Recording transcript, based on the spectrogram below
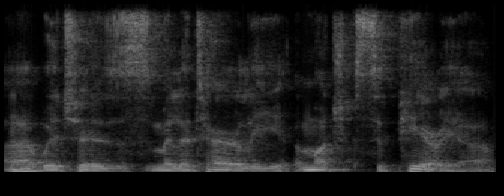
uh, mm-hmm. which is militarily much superior.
